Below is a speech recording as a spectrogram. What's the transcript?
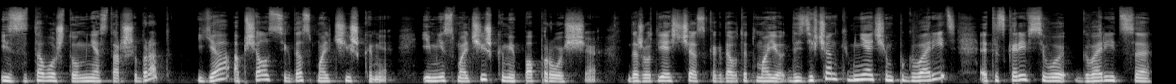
из-за того, что у меня старший брат, я общалась всегда с мальчишками, и мне с мальчишками попроще. Даже вот я сейчас, когда вот это мое, да с девчонками не о чем поговорить, это, скорее всего, говорится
